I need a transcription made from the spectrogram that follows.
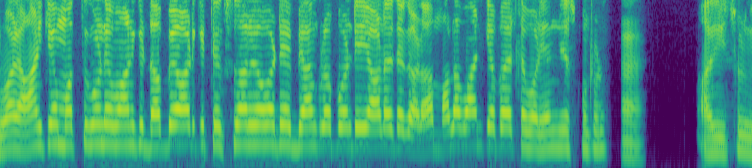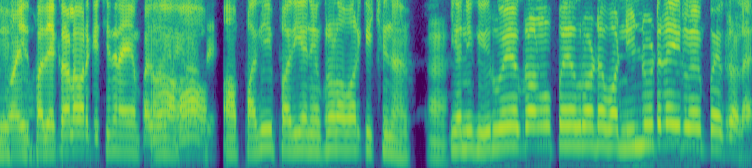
వాడు ఆనికే మత్తుకుండే వానికి డబ్బే ఆడికి టెక్స్టాల్ కాబట్టి బ్యాంకులో పోంటి ఆడైతే కాడ మళ్ళీ వానికే పడితే వాడు ఏం చేసుకుంటాడు. అది. ఐదు పది ఎకరాల వరకు ఇచ్చింది పది పదిహేను ఎకరాల వరకు ఇచ్చిన. ఇక నీకు ఇరవై ఎకరాలు ముప్పై ఎకరాలు అంటే వాడు నిండు ఉంటేనే ఇరవై ముప్పై ఎకరాలే.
